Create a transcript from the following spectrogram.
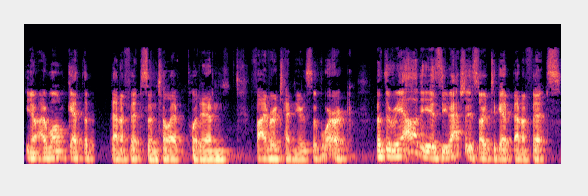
you know I won't get the benefits until I've put in five or ten years of work. But the reality is, you actually start to get benefits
